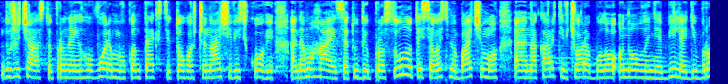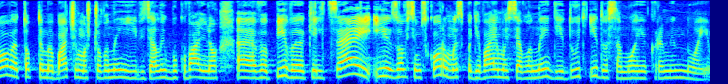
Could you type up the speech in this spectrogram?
дуже часто про неї говоримо в контексті того, що наші військові е, намагаються туди просунутися. Ось ми бачимо е, на карті. Вчора було оновлення біля Діброви. Тобто, ми бачимо, що вони її взяли буквально е, в пів кільце, і зовсім скоро ми сподіваємося, вони дійдуть і до самої Кремінної.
